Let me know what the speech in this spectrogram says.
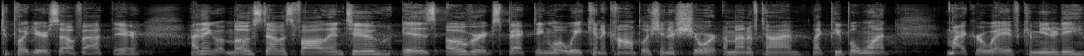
to put yourself out there. I think what most of us fall into is over expecting what we can accomplish in a short amount of time. Like people want microwave community.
